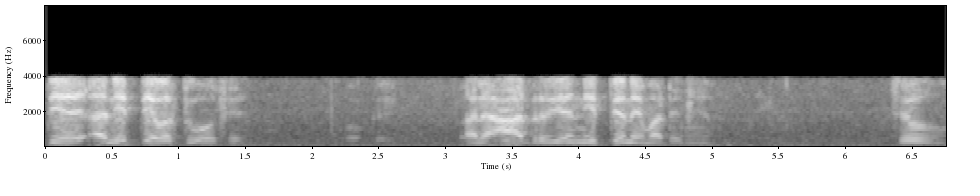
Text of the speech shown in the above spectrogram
તે અનિત્ય વસ્તુઓ છે. અને આ દ્રવ્ય નિત્ય ને માટે છે. શું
